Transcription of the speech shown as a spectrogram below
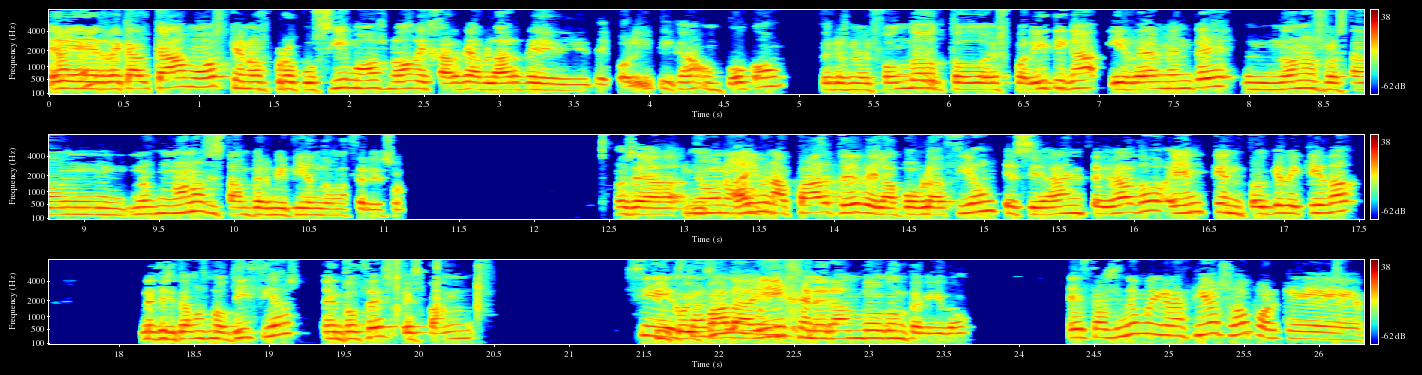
Eh, recalcamos que nos propusimos ¿no? dejar de hablar de, de política un poco, pero en el fondo todo es política y realmente no nos lo están, no, no nos están permitiendo hacer eso. O sea, No, no. hay una parte de la población que se ha entregado en que en toque de queda necesitamos noticias, entonces están Sí, pico y pala ahí muy- generando contenido. está siendo muy gracioso porque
